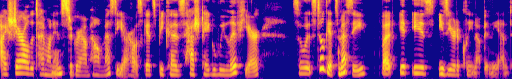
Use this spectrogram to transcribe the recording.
I share all the time on Instagram how messy our house gets because hashtag we live here. So it still gets messy, but it is easier to clean up in the end.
